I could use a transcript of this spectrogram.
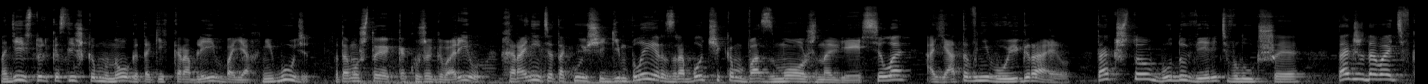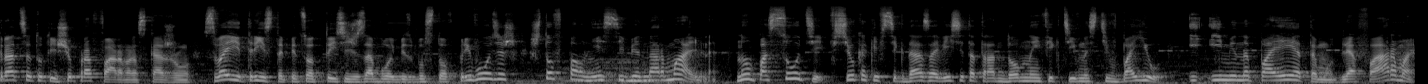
Надеюсь, только слишком много таких кораблей в боях не будет. Потому что, как уже говорил, хоронить атакующий геймплей разработчикам возможно весело, а я-то в него играю. Так что буду верить в лучшее. Также давайте вкратце тут еще про фарм расскажу. Свои 300-500 тысяч за бой без бустов привозишь, что вполне себе нормально. Но по сути, все как и всегда зависит от рандомной эффективности в бою. И именно поэтому для фарма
